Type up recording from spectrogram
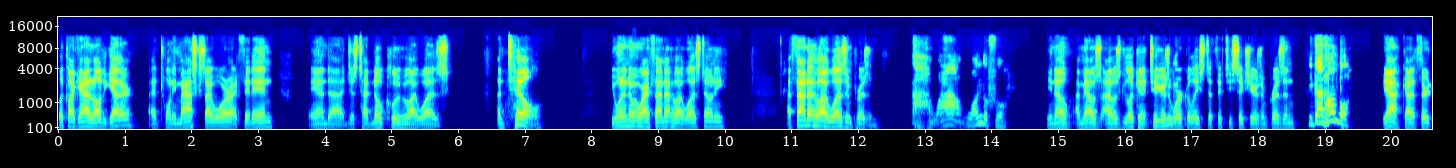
looked like I had it all together. I had 20 masks I wore, I fit in, and uh, just had no clue who I was until you want to know where I found out who I was, Tony? I found out who I was in prison. Oh, wow. Wonderful. You know, I mean, I was I was looking at two years of work release to 56 years in prison. You got humble. Yeah, got a third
